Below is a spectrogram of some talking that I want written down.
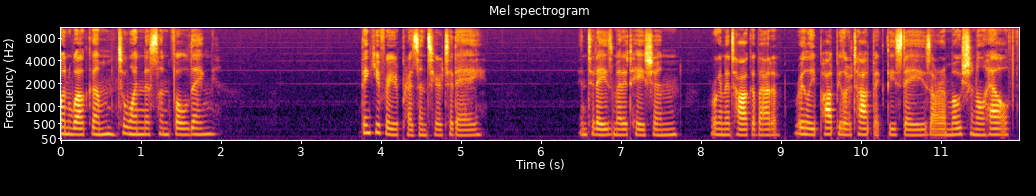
and welcome to Oneness Unfolding. Thank you for your presence here today. In today's meditation, we're going to talk about a really popular topic these days our emotional health.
